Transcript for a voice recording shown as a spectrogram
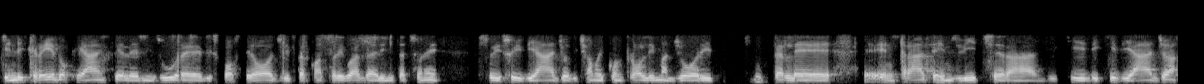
quindi credo che anche le misure disposte oggi per quanto riguarda le limitazioni sui, sui viaggi o diciamo i controlli maggiori per le entrate in Svizzera di chi, di chi, viaggia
